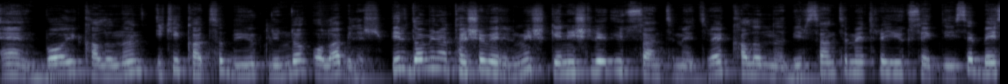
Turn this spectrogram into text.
en boy kalının iki katı büyüklüğünde olabilir. Bir domino taşı verilmiş. Genişliği 3 cm, kalınlığı 1 cm, yüksekliği ise 5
